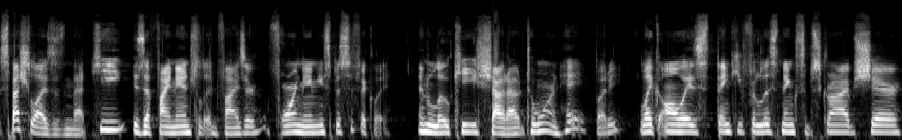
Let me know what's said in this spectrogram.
specializes in that. He is a financial advisor for nannies specifically. And low key, shout out to Warren. Hey, buddy. Like always, thank you for listening. Subscribe, share,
